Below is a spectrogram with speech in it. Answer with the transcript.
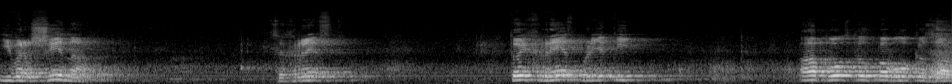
І вершина це хрест. Той хрест, про який апостол Павло казав,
